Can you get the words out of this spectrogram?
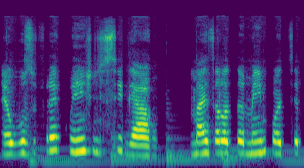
é o uso frequente de cigarro, mas ela também pode ser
